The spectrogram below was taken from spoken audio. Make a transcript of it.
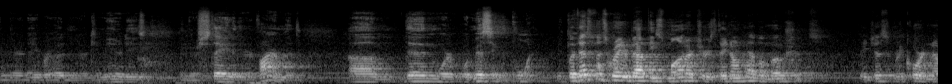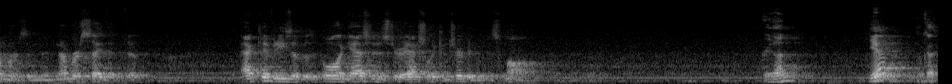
in their neighborhood, in their communities, in their state, in their environment, um, then we're, we're missing the point. But that's what's great about these monitors. They don't have emotions. They just record numbers, and the numbers say that the activities of the oil and gas industry are actually contributing to smog. Are you done? Yeah. Okay.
